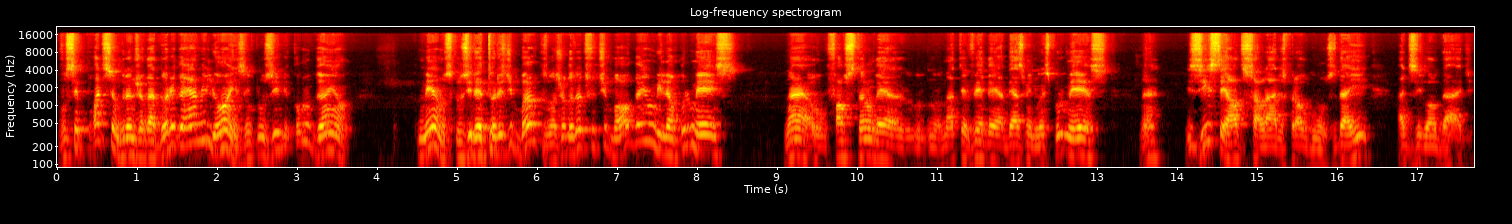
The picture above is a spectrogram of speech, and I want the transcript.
Você pode ser um grande jogador e ganhar milhões, inclusive como ganham menos que os diretores de bancos, mas jogador de futebol ganha um milhão por mês. Né? O Faustão ganha, na TV ganha 10 milhões por mês. Né? Existem altos salários para alguns, daí a desigualdade.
